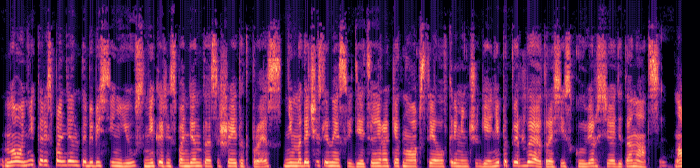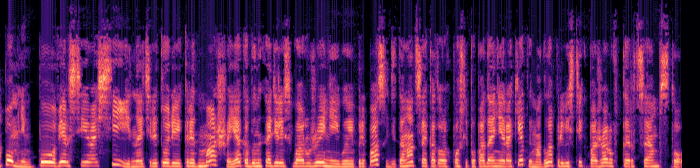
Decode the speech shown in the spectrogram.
Но ни корреспонденты BBC News, ни корреспонденты Associated Press, ни многочисленные свидетели ракетного обстрела в Кременчуге не подтверждают российскую версию о детонации. Напомним, по версии России, на территории Кредмаша якобы находились вооружения и боеприпасы, детонация которых после попадания ракеты могла привести к пожару в ТРЦ Ам-100.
